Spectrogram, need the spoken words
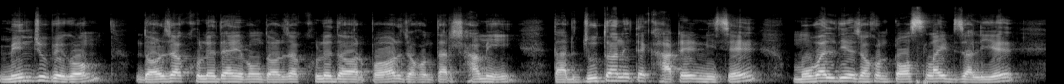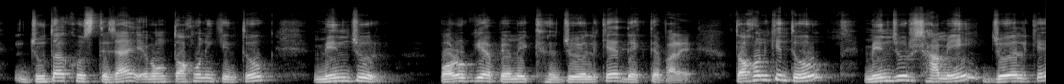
মিঞ্জু বেগম দরজা খুলে দেয় এবং দরজা খুলে দেওয়ার পর যখন তার স্বামী তার জুতা নিতে খাটের নিচে মোবাইল দিয়ে যখন টর্চ লাইট জ্বালিয়ে জুতা খুঁজতে যায় এবং তখনই কিন্তু মিঞ্জুর পরকীয়া প্রেমিক জুয়েলকে দেখতে পারে। তখন কিন্তু মিঞ্জুর স্বামী জুয়েলকে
